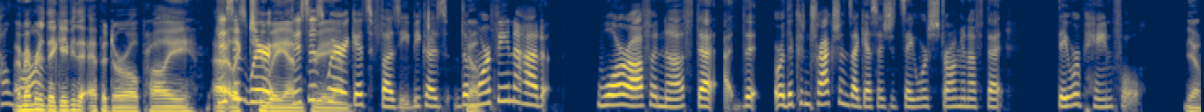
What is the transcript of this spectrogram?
how long? I remember they gave you the epidural probably this at like is where 2 a.m. this 3 is where it gets fuzzy because the Yeah. morphine had wore off enough that uh, the or the contractions I guess I should say were strong enough that they were painful. Yeah.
